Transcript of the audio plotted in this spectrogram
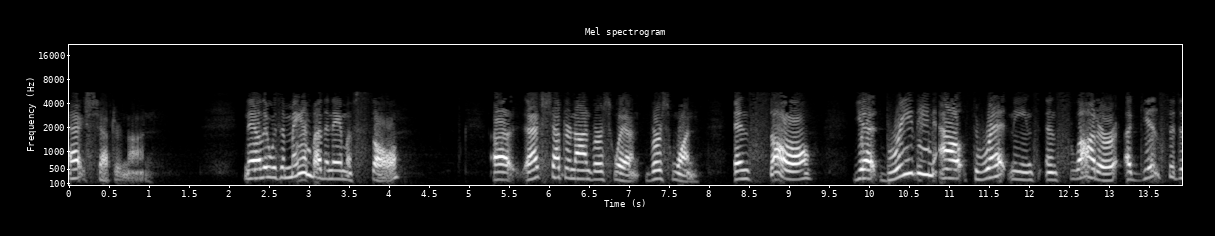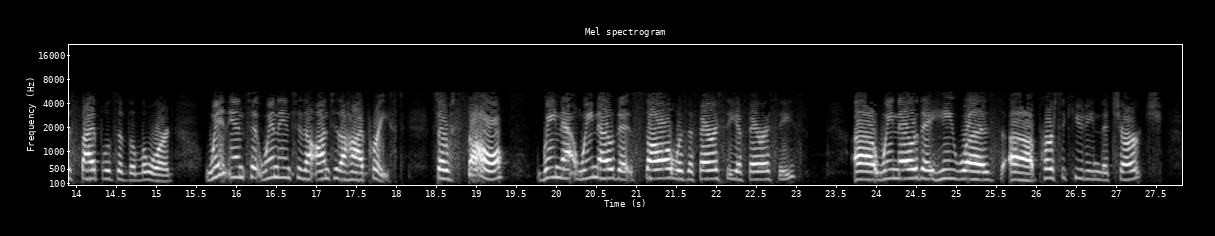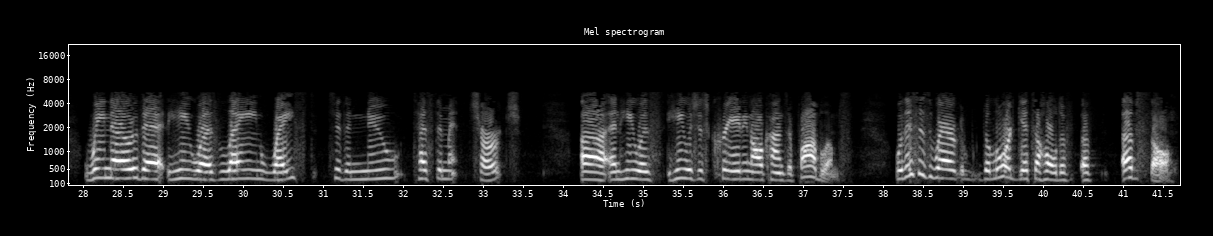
Acts chapter 9. Now, there was a man by the name of Saul. Uh, Acts chapter 9, verse 1, verse 1. And Saul, yet breathing out threatenings and slaughter against the disciples of the Lord, went into, went into the, onto the high priest. So Saul, we now, we know that Saul was a Pharisee of Pharisees. Uh, we know that he was uh, persecuting the church. We know that he was laying waste to the New Testament church, uh, and he was he was just creating all kinds of problems. Well, this is where the Lord gets a hold of of, of Saul.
